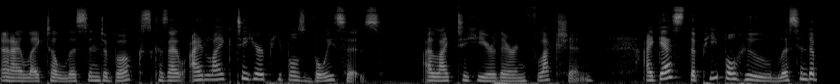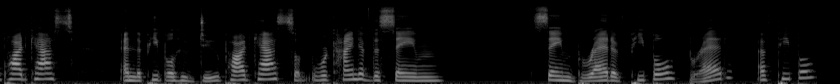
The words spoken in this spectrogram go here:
and I like to listen to books because I, I like to hear people's voices. I like to hear their inflection. I guess the people who listen to podcasts and the people who do podcasts were kind of the same same bread of people, bread of people,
